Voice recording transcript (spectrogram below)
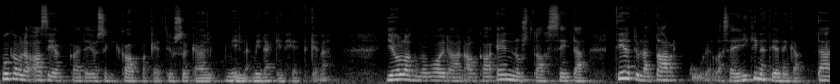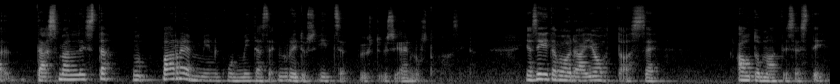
Kuinka paljon asiakkaita jossakin kauppaketjussa käy millä, minäkin hetkenä jolloin me voidaan alkaa ennustaa sitä tietyllä tarkkuudella. Se ei ikinä tietenkään tä- täsmällistä, mutta paremmin kuin mitä se yritys itse pystyisi ennustamaan sitä. Ja siitä voidaan johtaa se automaattisesti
